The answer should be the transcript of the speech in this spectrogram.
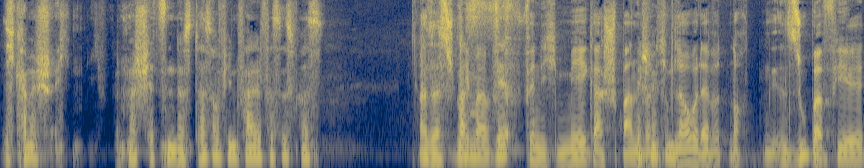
Ich kann mir, ich, ich würde mal schätzen, dass das auf jeden Fall etwas ist, was Also das Was Thema finde ich mega spannend und ich glaube, da wird noch super viel,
